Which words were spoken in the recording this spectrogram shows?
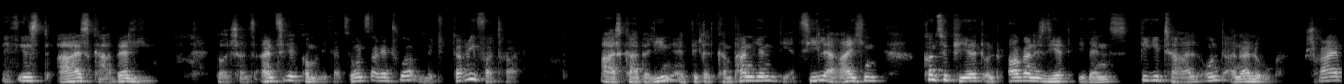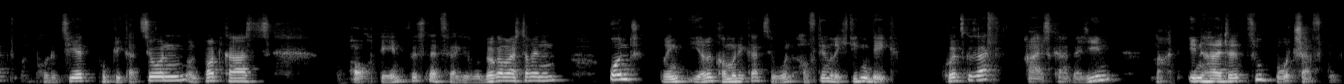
Es ist ASK Berlin, Deutschlands einzige Kommunikationsagentur mit Tarifvertrag. ASK Berlin entwickelt Kampagnen, die ihr Ziel erreichen konzipiert und organisiert Events digital und analog, schreibt und produziert Publikationen und Podcasts, auch den fürs Netzwerk Junge Bürgermeisterinnen und bringt ihre Kommunikation auf den richtigen Weg. Kurz gesagt, ASK Berlin macht Inhalte zu Botschaften.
